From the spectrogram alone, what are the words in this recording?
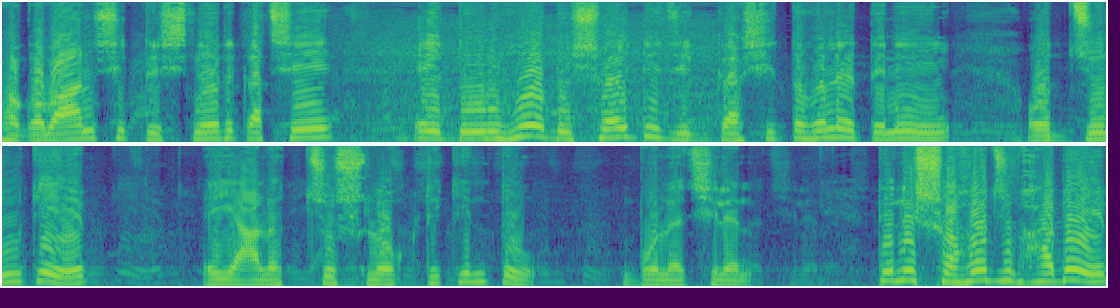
ভগবান শ্রীকৃষ্ণের কাছে এই দুর্হ বিষয়টি জিজ্ঞাসিত হলে তিনি অর্জুনকে এই আলোচ্য শ্লোকটি কিন্তু বলেছিলেন। তিনি সহজভাবে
